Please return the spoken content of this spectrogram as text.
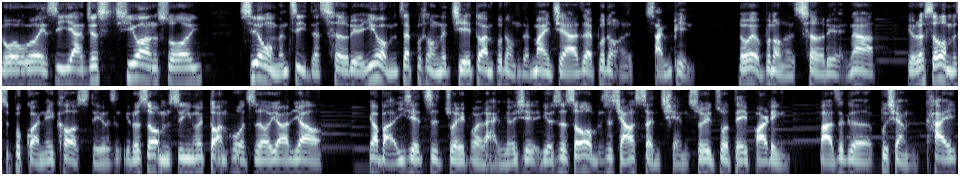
我我也是一样，就是希望说。是用我们自己的策略，因为我们在不同的阶段、不同的卖家，在不同的产品都会有不同的策略。那有的时候我们是不管那 cost 的，有有的时候我们是因为断货之后要要要把一些字追回来。有一些有些时候我们是想要省钱，所以做 day parting，把这个不想开、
